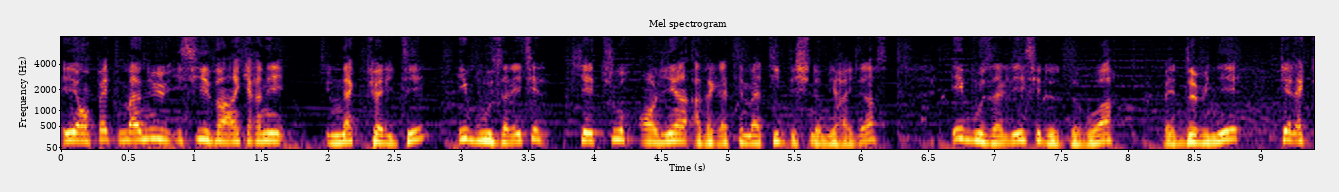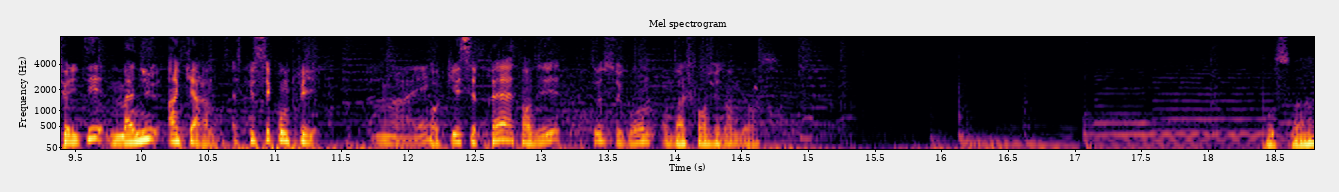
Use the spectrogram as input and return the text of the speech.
Et en fait, Manu ici va incarner une actualité et vous allez essayer qui est toujours en lien avec la thématique des Shinobi Riders et vous allez essayer de devoir ben, deviner quelle actualité Manu incarne. Est-ce que c'est compris? Ouais. Ok, c'est prêt. Attendez deux secondes, on va changer d'ambiance. Bonsoir.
